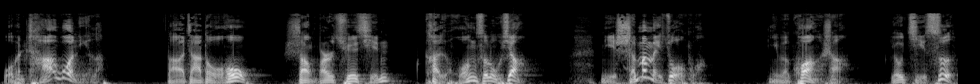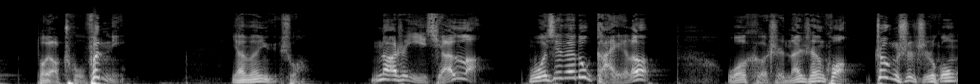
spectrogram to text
我们查过你了，打架斗殴、上班缺勤、看黄色录像，你什么没做过？你们矿上有几次都要处分你。”严文宇说：“那是以前了，我现在都改了。我可是南山矿正式职工，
